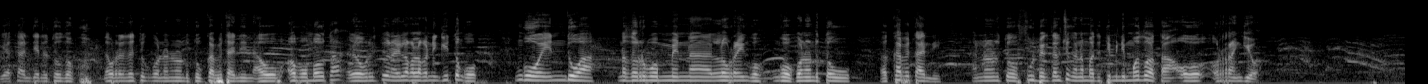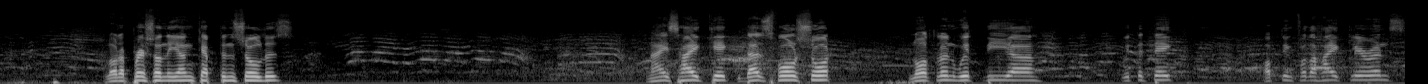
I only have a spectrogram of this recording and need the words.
ya kan dia todo ko na ora dito ko nanon ruto kapitanin au au bombota yo rito na ilako lako ningito ko ngo endua na dorbo men na laurengo ngo ko nanon to kapitani nanon to fullback tal chunga na mati mini madota o o rangio A lot of pressure on the young captain's shoulders. Nice high kick, does fall short. Northland with the uh, with the take, opting for the high clearance.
